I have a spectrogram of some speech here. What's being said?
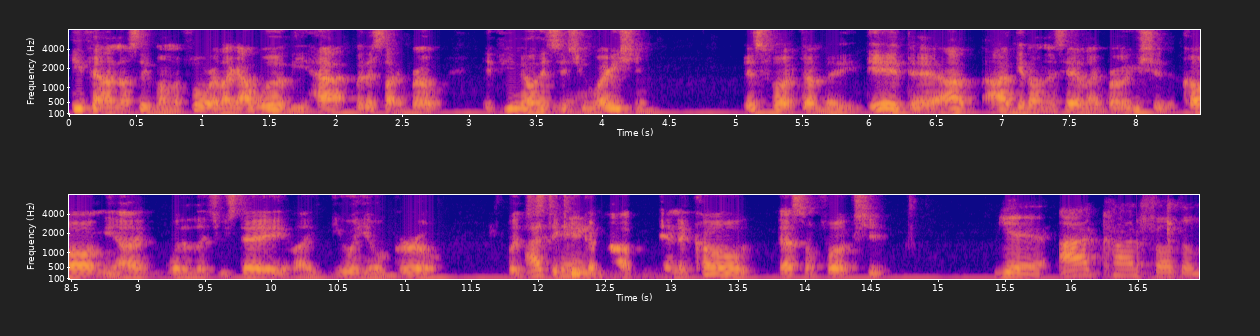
he found no sleep on the floor. Like I would be hot, but it's like, bro, if you know his situation, it's fucked up that he did that. I I'll get on his head like, bro, you should have called me. I would have let you stay, like you and your girl. But I just to kick him out in the cold, that's some fuck shit. Yeah, I kind of felt a,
